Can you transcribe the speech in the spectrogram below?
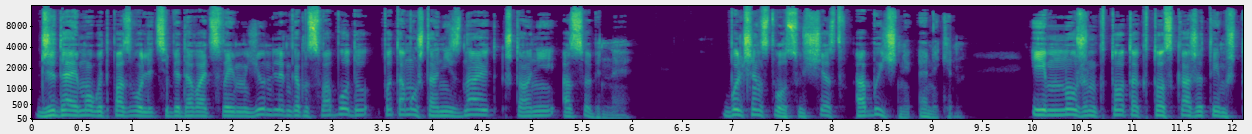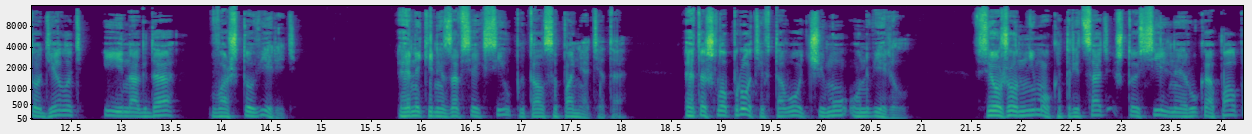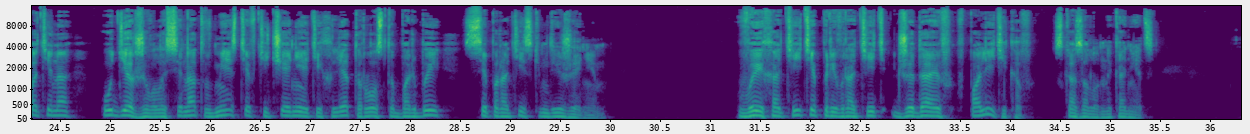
Джедаи могут позволить себе давать своим юнлингам свободу, потому что они знают, что они особенные. Большинство существ обычны, Энакин. Им нужен кто-то, кто скажет им, что делать, и иногда во что верить. Энакин изо всех сил пытался понять это. Это шло против того, чему он верил. Все же он не мог отрицать, что сильная рука Палпатина удерживала Сенат вместе в течение этих лет роста борьбы с сепаратистским движением. «Вы хотите превратить джедаев в политиков», — сказал он наконец.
